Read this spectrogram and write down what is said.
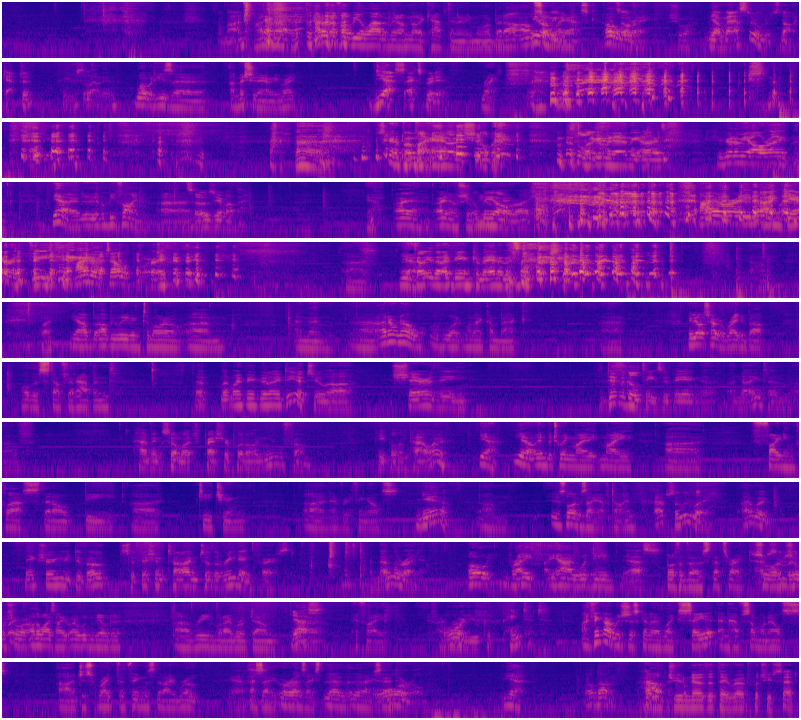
I'll. I don't know. I don't know if I'll be allowed in there. I'm not a captain anymore, but I'll, I'll You don't certainly need to be. ask. It's Oh, all okay. right. Sure. Young master was not a captain. He was allowed in. Well, but he's a, a missionary, right? Yes, expert in. Right. just gonna put my hand on his shoulder. just look him dead in the eyes. You're gonna be all right. Yeah, it, it'll be fine. Uh, So is your mother. yeah, I I know she'll, She'll be okay. all right. I already know. I guarantee. I know teleport. Right? Uh, I yeah. tell you that I'd be in command of this. Um, but yeah, I'll, I'll be leaving tomorrow, um, and then uh, I don't know what when I come back. Uh, maybe I'll try to write about all this stuff that happened. that that might be a good idea to uh, share the, the difficulties of being a, a knight and of having so much pressure put on you from people in power. Yeah, you know, in between my my uh, fighting class that I'll be uh, teaching uh, and everything else. Yeah, Um, as long as I have time. absolutely. I would make sure you devote sufficient time to the reading first, and then the writing. Oh, right. Yeah, I would need Yes. both of those. That's right. Sure, sure, Absolutely. sure. Otherwise, I, I wouldn't be able to uh, read what I wrote down. Yes. Uh, if I if I Or wrote it. you could paint it. I think I was just gonna like say it and have someone else uh, just write the things that I wrote Yes. as I or as I that, that I said. Oral. Yeah. Well done. How would Paladin. you know that they wrote what you said?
